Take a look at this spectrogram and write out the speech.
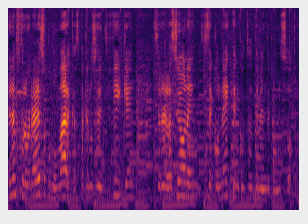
Tenemos que lograr eso como marcas para que nos identifiquen, se relacionen, se conecten constantemente con nosotros.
